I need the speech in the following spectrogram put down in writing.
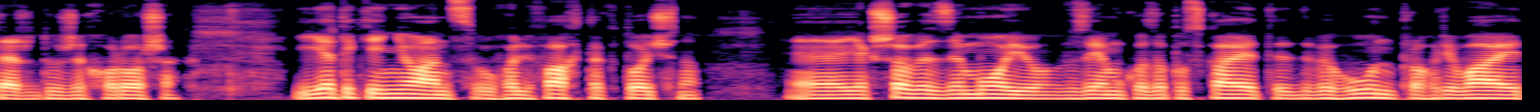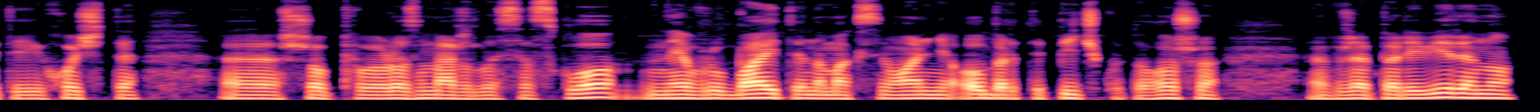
теж дуже хороша. І є такий нюанс в гольфах, так точно. Е, якщо ви зимою взимку запускаєте двигун, прогріваєте і хочете, е, щоб розмерзлося скло, не врубайте на максимальні оберти пічку, того що вже перевірено,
